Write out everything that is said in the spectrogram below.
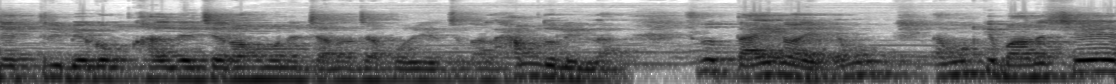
নেত্রী বেগম খালেদা রহমানের জানাজা পড়িয়েছেন, আলহামদুলিল্লাহ। শুধু তাই নয় এমন এমনকি বাংলাদেশে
